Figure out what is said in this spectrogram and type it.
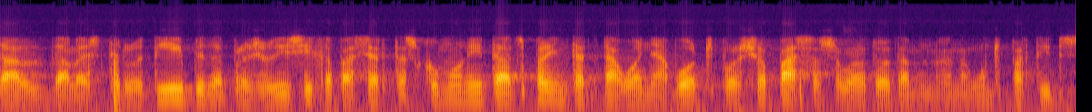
del, de l'estereotip i del prejudici cap a certes comunitats per intentar guanyar vots, però això passa sobretot en, en alguns partits,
